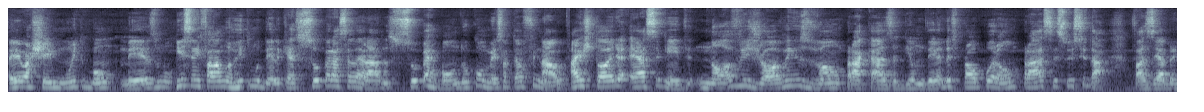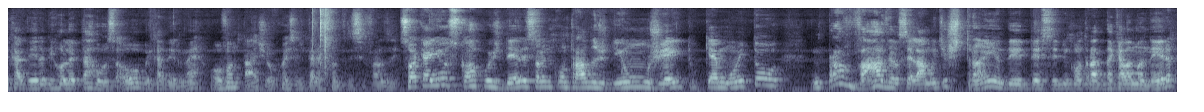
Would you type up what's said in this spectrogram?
eu achei muito bom mesmo. E sem falar no ritmo dele, que é super acelerado, super bom, do começo até o final. A história é a seguinte, nove jovens vão para a casa de um deles, para o porão, para se suicidar. Fazer a brincadeira de roleta russa. Ou brincadeira, né? Ou vantagem, ou coisa interessante de se fazer. Só que aí os corpos deles são encontrados de um jeito que é muito improvável, sei lá, muito estranho de ter sido encontrado daquela maneira.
